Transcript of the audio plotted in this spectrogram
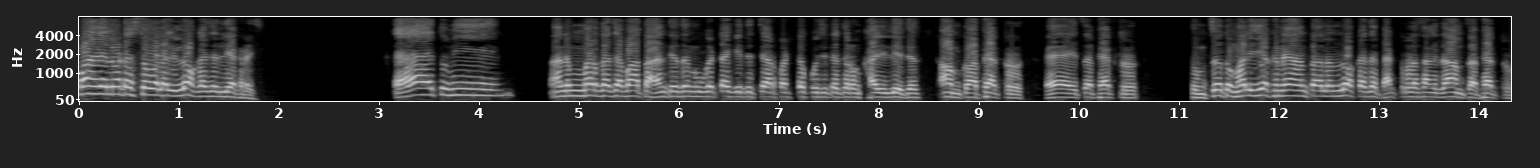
पाळण्या लोटायची सवय लागली लोकांच्या लेकराची. काय तुम्ही आणि मर्दाच्या बाता आणि ते उघड टाकी ते चार पाच टक्कोचे त्याच्यावरून खाली लिहितात आमका फॅक्टर याचा फॅक्टर तुमचं तुम्हाला एक नाही आणता आलं आणि लोकांच्या फॅक्टरला सांगायचं आमचा फॅक्टर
